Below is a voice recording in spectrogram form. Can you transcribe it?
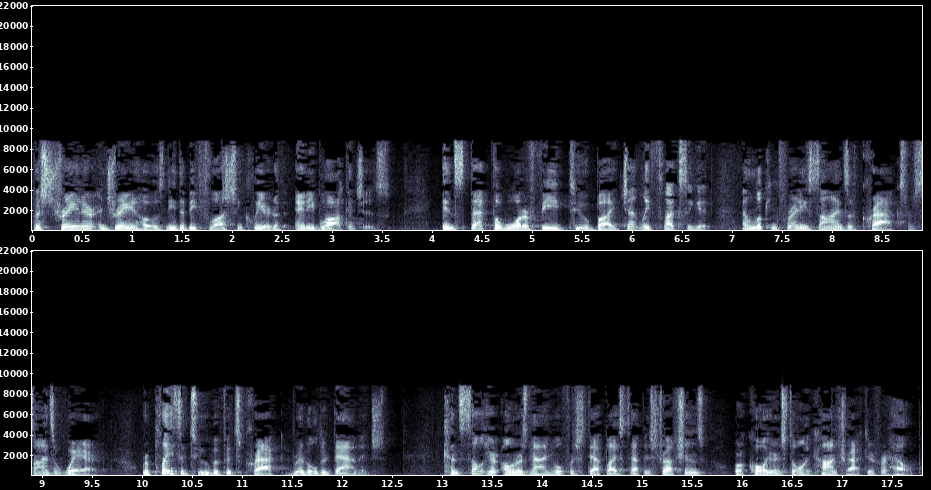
The strainer and drain hose need to be flushed and cleared of any blockages. Inspect the water feed tube by gently flexing it and looking for any signs of cracks or signs of wear. Replace the tube if it's cracked, brittled, or damaged. Consult your owner's manual for step-by-step -step instructions or call your installing contractor for help.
